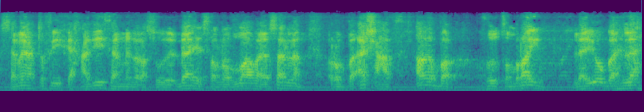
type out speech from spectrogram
سمعت فيك حديثا من رسول الله صلى الله عليه وسلم رب أشعث أغبر ذو طمرين لا يؤبه له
